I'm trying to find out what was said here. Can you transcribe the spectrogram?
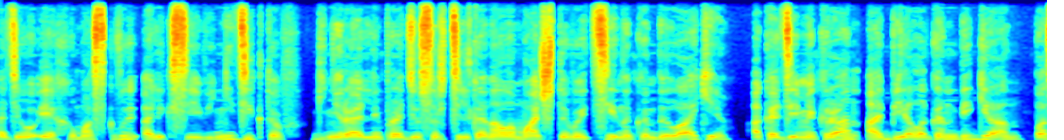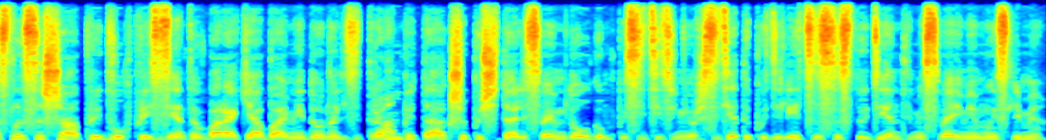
радио «Эхо Москвы» Алексей Венедиктов, генеральный продюсер телеканала «Матч ТВ» Тина Канделаки, академик РАН Абела Ганбегян. Послы США при двух президентах Бараке Обаме и Дональде Трампе также посчитали своим долгом посетить университет и поделиться со студентами своими мыслями.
